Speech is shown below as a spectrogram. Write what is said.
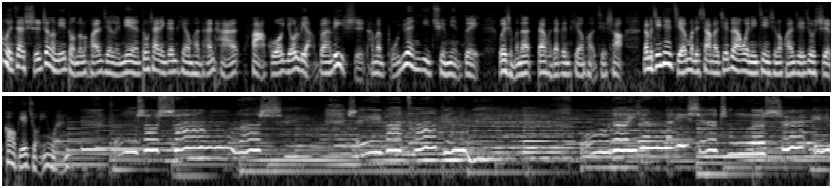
会在时政你懂得的环节里面，东山林跟天友朋友谈谈法国有两段历史，他们不愿意去面对，为什么呢？待会再跟天友朋友介绍。那么今天节目的下半阶段为您进行的环节就是告别囧英文。分手伤了谁？谁把它变美？我的眼泪写成了诗，已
